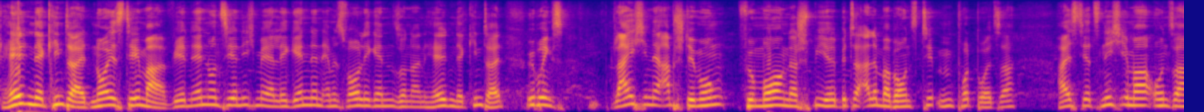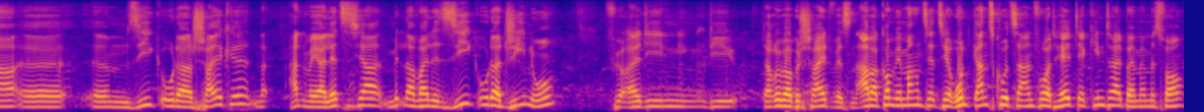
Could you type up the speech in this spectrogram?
Helden der Kindheit, neues Thema. Wir nennen uns hier nicht mehr Legenden, MSV-Legenden, sondern Helden der Kindheit. Übrigens, gleich in der Abstimmung für morgen das Spiel, bitte alle mal bei uns tippen, Pottbolzer. Heißt jetzt nicht immer unser äh, ähm, Sieg oder Schalke, hatten wir ja letztes Jahr, mittlerweile Sieg oder Gino, für all diejenigen, die darüber Bescheid wissen. Aber komm, wir machen es jetzt hier rund. Ganz kurze Antwort, Held der Kindheit beim MSV?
